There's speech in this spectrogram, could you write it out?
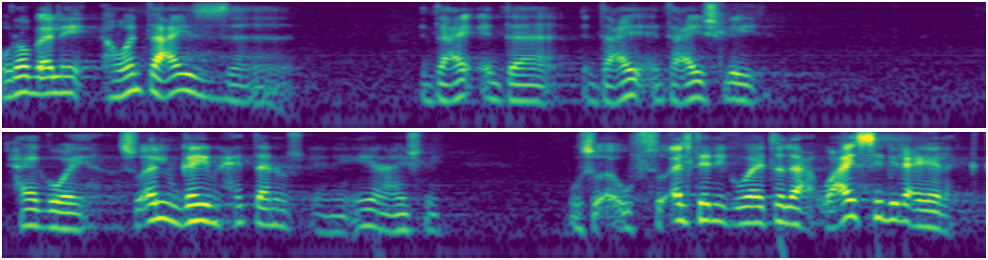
ورب قال لي هو أنت عايز أنت عاي... أنت أنت عاي... أنت عايش ليه؟ حاجة جوايا. سؤال جاي من حتة أنا مش يعني إيه أنا عايش ليه؟ وسؤ- وفي سؤال تاني جوايا طلع وعايز تسيب لعيالك.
